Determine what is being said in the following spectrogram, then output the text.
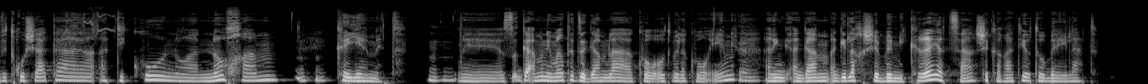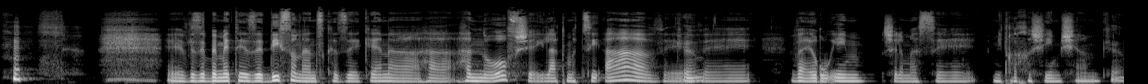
ותחושת התיקון או הנוחם mm-hmm. קיימת. Mm-hmm. אז גם אני אומרת את זה גם לקוראות ולקוראים. כן. אני גם אגיד לך שבמקרה יצא שקראתי אותו באילת. אה, וזה באמת איזה דיסוננס כזה, כן, הנוף שאילת מציעה, ו- כן. ו- והאירועים שלמעשה מתרחשים שם. כן.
